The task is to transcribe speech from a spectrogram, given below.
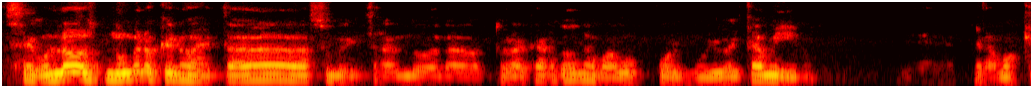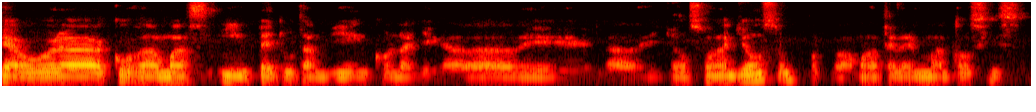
según los números que nos está suministrando la doctora Cardona, vamos por muy buen camino. esperamos que ahora coja más ímpetu también con la llegada de la de Johnson Johnson, porque vamos a tener más dosis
